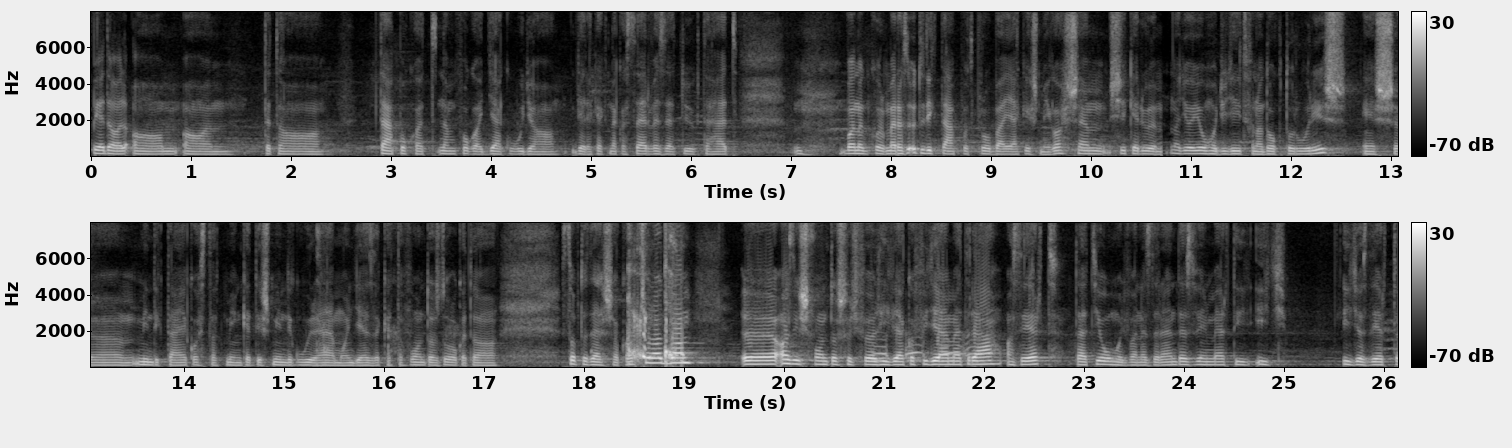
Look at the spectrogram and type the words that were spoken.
például a, a, tehát a tápokat nem fogadják úgy a gyerekeknek a szervezetük, tehát van, amikor már az ötödik tápot próbálják, és még az sem sikerül. Nagyon jó, hogy ugye itt van a doktor úr is, és mindig tájékoztat minket, és mindig újra elmondja ezeket a fontos dolgokat a szoptatással kapcsolatban. Az is fontos, hogy fölhívják a figyelmet rá azért, tehát jó, hogy van ez a rendezvény, mert így, így, így azért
